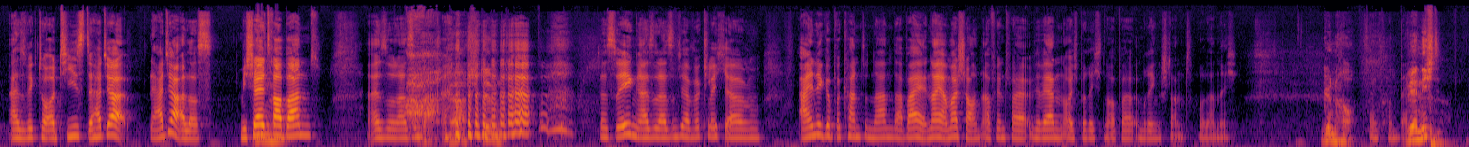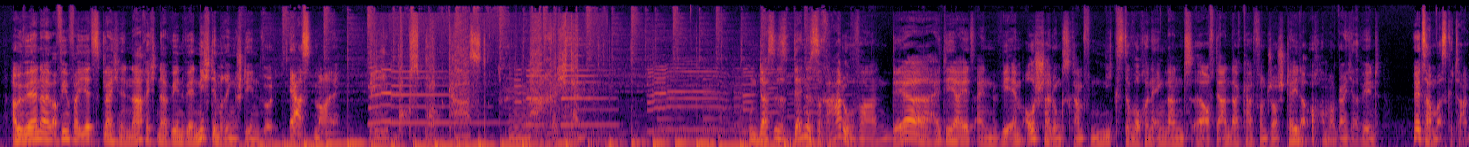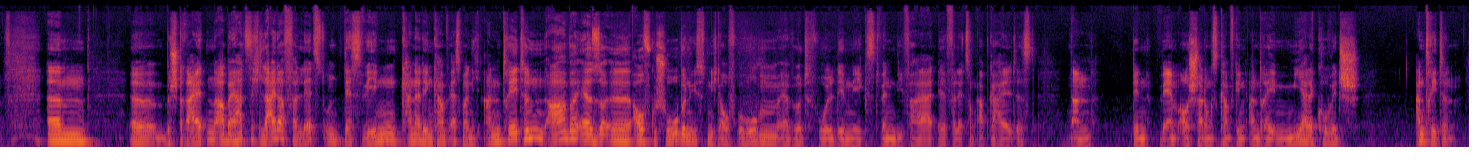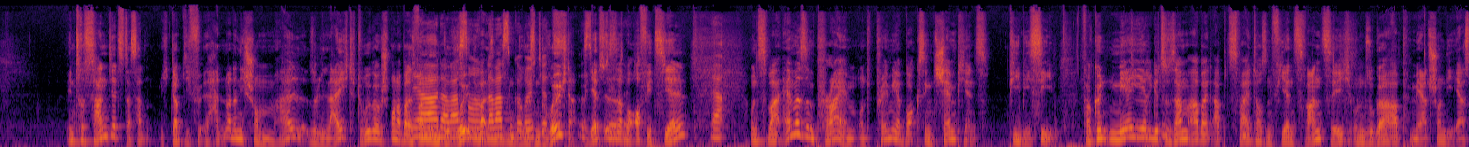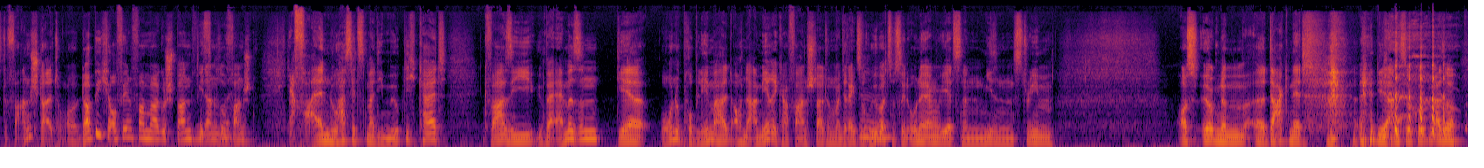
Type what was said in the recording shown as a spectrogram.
also Victor Ortiz, der hat ja, der hat ja alles. Michel Trabant. Also da sind Ja, stimmt. deswegen, also da sind ja wirklich ähm, einige bekannte Namen dabei. Naja, mal schauen. Auf jeden Fall, wir werden euch berichten, ob er im Ring stand oder nicht. genau. Wer nicht, aber wir werden auf jeden Fall jetzt gleich in den Nachrichten erwähnen, wer nicht im Ring stehen wird. Erstmal. Die Box Podcast Nachrichten. Und das ist Dennis Radovan. Der hätte ja jetzt einen WM-Ausscheidungskampf nächste Woche in England äh, auf der Undercard von Josh Taylor. Och, haben wir gar nicht erwähnt. Jetzt haben wir es getan. Ähm, äh, bestreiten, aber er hat sich leider verletzt und deswegen kann er den Kampf erstmal nicht antreten, aber er so, äh, aufgeschoben ist nicht aufgehoben. Er wird wohl demnächst, wenn die Ver äh, Verletzung abgeheilt ist, dann den WM-Ausscheidungskampf gegen Andrei Mijalkovic antreten. Interessant jetzt, das hat, ich glaube, die hatten wir da nicht schon mal so leicht drüber gesprochen, aber das Ja, war nur ein Gerücht. nur- war- ein das ist Gerücht, Jetzt, jetzt ist jetzt ist es aber offiziell. Ja. Und zwar Amazon Prime und Premier Boxing Champions, PBC, verkünden mehrjährige Zusammenarbeit ab 2024 und sogar ab März schon die erste Veranstaltung. Also da bin ich auf jeden Fall mal gespannt, wie dann so cool. Veranstaltungen. Ja, vor allem, du hast jetzt mal die Möglichkeit, quasi über Amazon dir ohne Probleme halt auch eine Amerika-Veranstaltung mal direkt so Mhm. rüber zu sehen, ohne irgendwie jetzt einen miesen Stream aus irgendeinem äh, Darknet dir anzugucken. Also,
